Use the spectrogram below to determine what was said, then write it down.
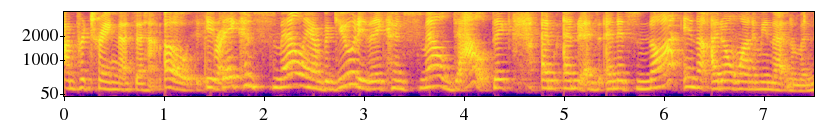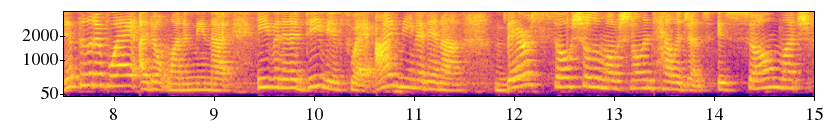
I'm portraying that to him. Oh, it- they can smell ambiguity. They can smell doubt. They and and and, and it's not in. A, I don't want to mean that in a manipulative way. I don't want to mean that even in a devious way. I mean it in a. Their social emotional intelligence is so much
